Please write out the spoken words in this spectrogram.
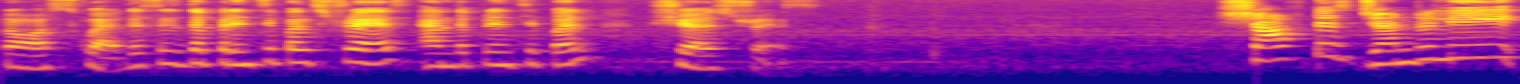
tau square. This is the principal stress and the principal shear stress. Shaft is generally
